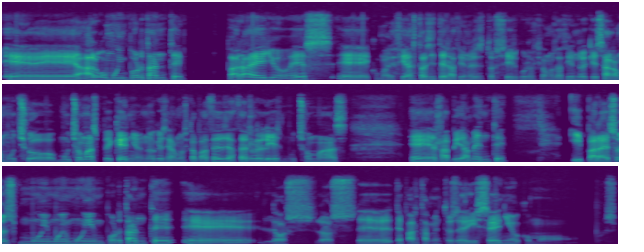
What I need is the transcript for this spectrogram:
Eh, algo muy importante para ello es, eh, como decía, estas iteraciones, estos círculos que vamos haciendo, que se hagan mucho, mucho más pequeños, ¿no? que seamos capaces de hacer release mucho más rápidamente. Y para eso es muy, muy, muy importante los, los departamentos de diseño, como pues,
